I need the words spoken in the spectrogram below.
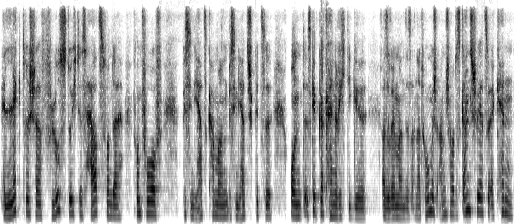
elektrischer Fluss durch das Herz von der, vom Vorhof bis in die Herzkammern, bis in die Herzspitze. Und es gibt gar keine richtige, also wenn man das anatomisch anschaut, ist ganz schwer zu erkennen,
